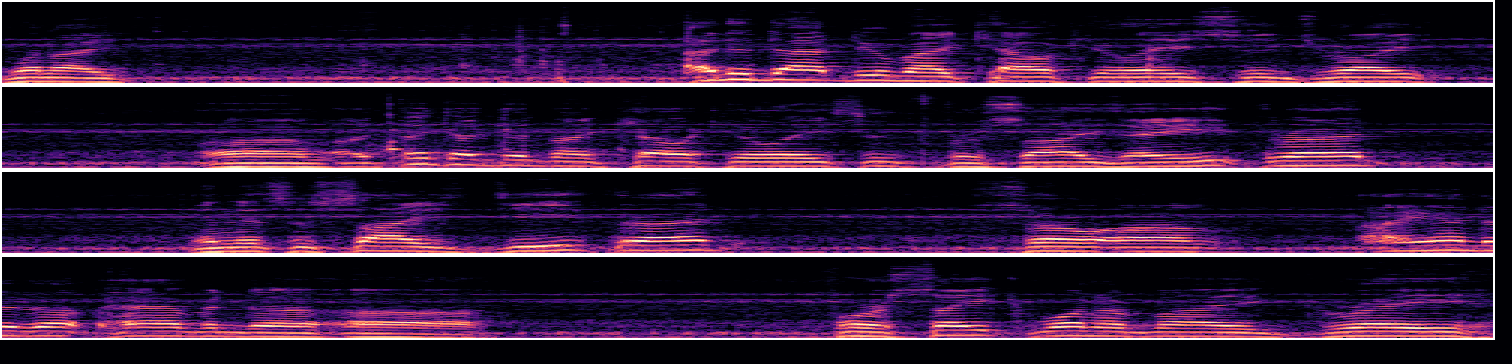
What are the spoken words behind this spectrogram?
when I, I did not do my calculations right. Um, I think I did my calculations for size A thread and this is size D thread. So um, I ended up having to uh, forsake one of my gray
